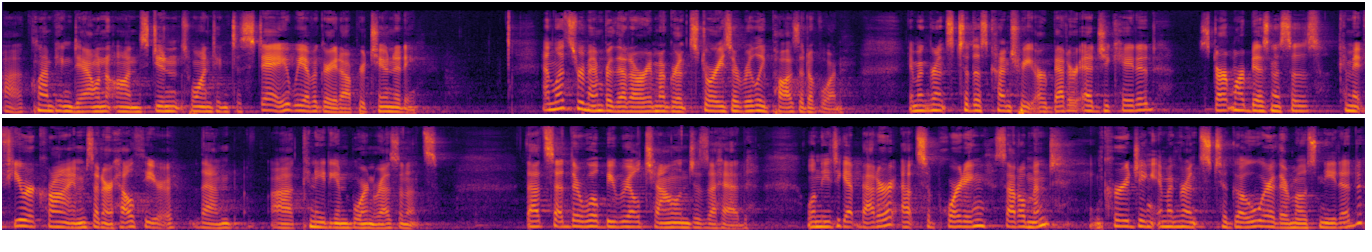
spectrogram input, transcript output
uh, clamping down on students wanting to stay, we have a great opportunity. And let's remember that our immigrant story is a really positive one. Immigrants to this country are better educated, start more businesses, commit fewer crimes, and are healthier than uh, Canadian born residents. That said, there will be real challenges ahead. We'll need to get better at supporting settlement, encouraging immigrants to go where they're most needed,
